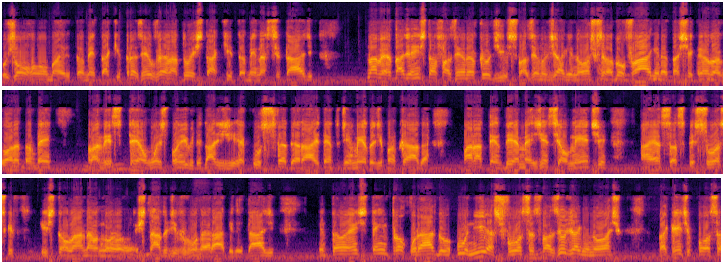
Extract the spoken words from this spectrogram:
o João Roma, ele também está aqui presente, o governador está aqui também na cidade. Na verdade, a gente está fazendo é o que eu disse, fazendo um diagnóstico. O senador Wagner está chegando agora também para ver se tem alguma disponibilidade de recursos federais dentro de emenda de bancada para atender emergencialmente a essas pessoas que, que estão lá no, no estado de vulnerabilidade. Então a gente tem procurado unir as forças, fazer o diagnóstico, para que a gente possa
